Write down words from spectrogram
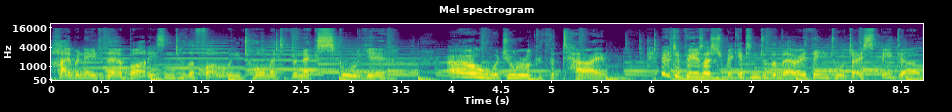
hibernate their bodies until the following torment of the next school year. Oh, would you look at the time? It appears I should be getting to the very thing to which I speak of.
